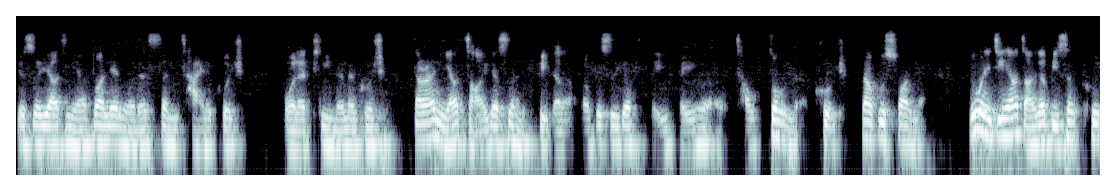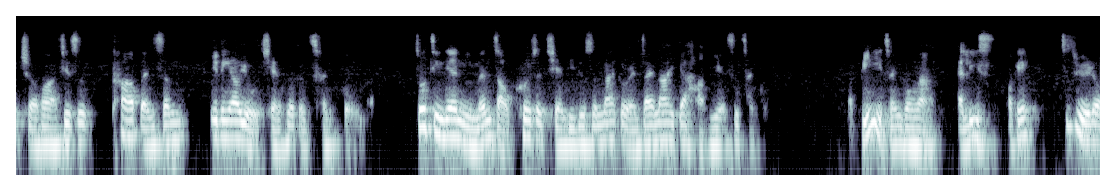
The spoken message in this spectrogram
就是要今天要锻炼我的身材的 coach，我的体能的 coach。当然，你要找一个是很 fit 的了，而不是一个肥肥的、超重的 coach，那不算的。如果你今天要找一个 business coach 的话，其实他本身一定要有钱或者成功的。所以今天你们找 coach 的前提就是那个人在那一个行业是成功，比你成功啊，at least，OK，这就觉得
